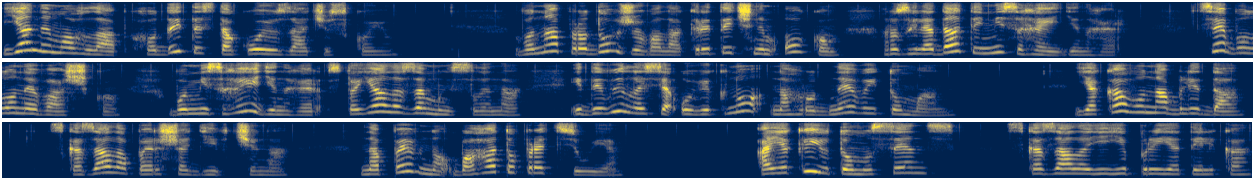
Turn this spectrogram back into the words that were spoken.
я не могла б ходити з такою зачіскою. Вона продовжувала критичним оком розглядати міс Гейдінгер. Це було неважко, бо міс Гейдінгер стояла замислена і дивилася у вікно на грудневий туман. Яка вона бліда, сказала перша дівчина. Напевно, багато працює. А який у тому сенс? сказала її приятелька.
